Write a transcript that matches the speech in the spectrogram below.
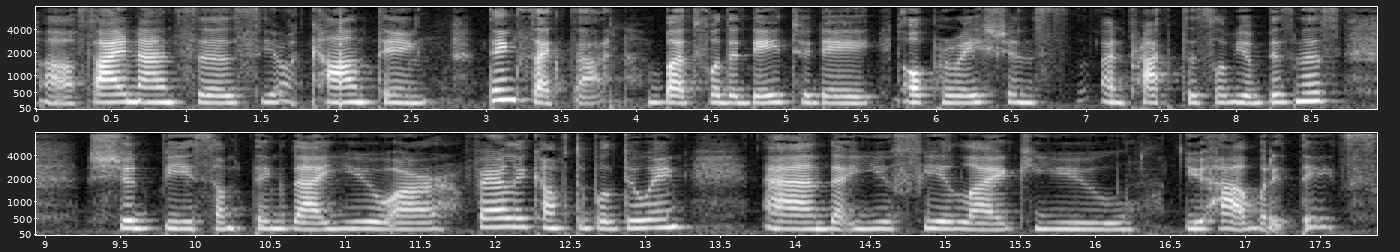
uh, finances your accounting things like that. But for the day-to-day operations and practice of your business should be something that you are fairly comfortable doing and that you feel like you you have what it takes.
